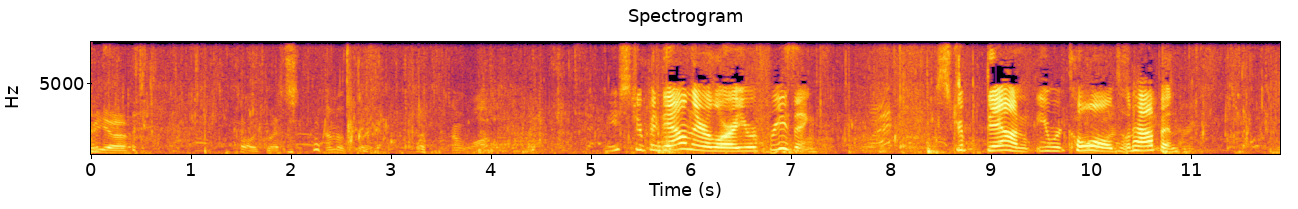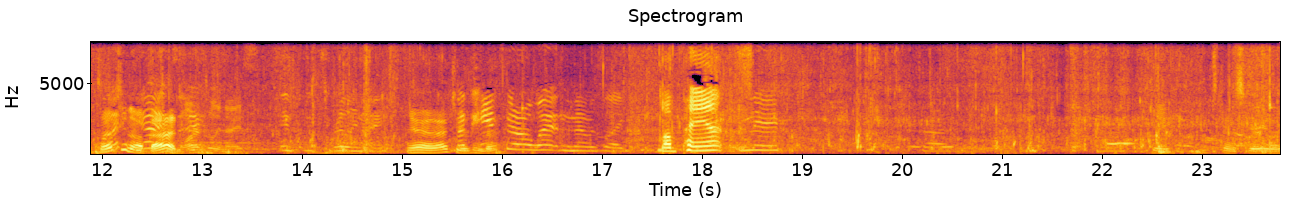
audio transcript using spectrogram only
Maybe, us. uh, call it quits. I'm okay. I'm walking. You stripping down there, Laura? You were freezing. What? Stripped down. You were cold. What happened? It's actually not bad. Lauren's really nice. It, it's really nice. Yeah, it actually My pants bad. got all wet, and then I was like, My pants. nah. It's kind of scary though,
